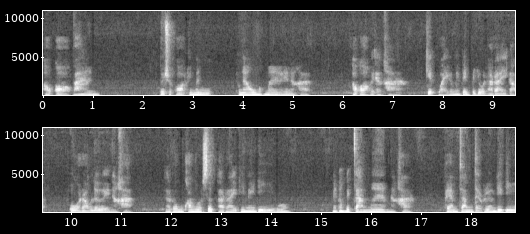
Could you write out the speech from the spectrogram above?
เอาออกบ้าง โดยเฉพาะที่มันเน่ามากๆเนี่ยนะคะ เอาออกไปเถอะค่ะ เก็บไว้ก็ไม่เป็นประโยชน์อะไรกับตัวเราเลยนะคะอารมณ์ความรู้สึกอะไรที่ไม่ดีเนาะไม่ต้องไปจำมากนะคะพยายามจำแต่เรื่องดี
